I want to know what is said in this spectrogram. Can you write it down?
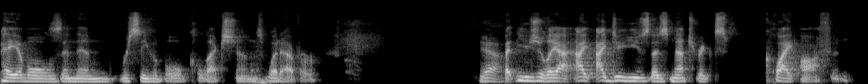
payables and then receivable collections mm-hmm. whatever yeah. But usually I, I do use those metrics quite often.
